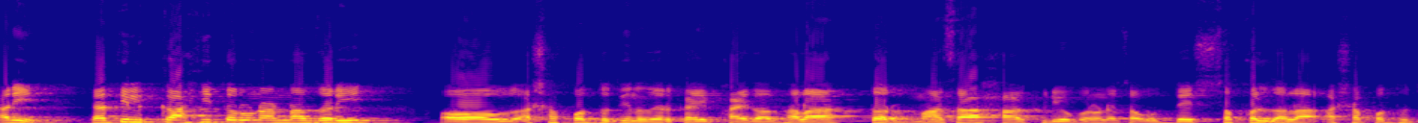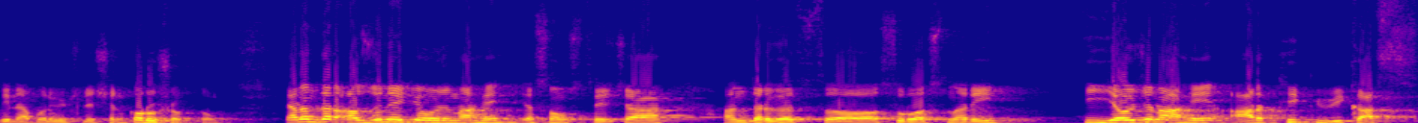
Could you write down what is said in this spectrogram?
आणि त्यातील काही तरुणांना जरी अशा पद्धतीनं जर काही फायदा झाला तर माझा हा व्हिडिओ बनवण्याचा उद्देश सफल झाला अशा पद्धतीने आपण विश्लेषण करू शकतो. त्यानंतर अजून एक योजना आहे या संस्थेच्या अंतर्गत सुरू असणारी. ती योजना आहे आर्थिक विकास.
